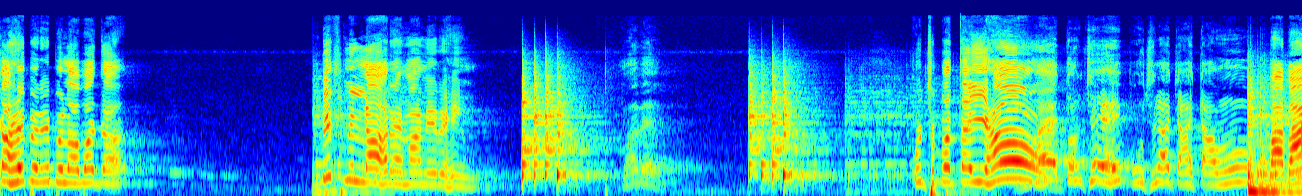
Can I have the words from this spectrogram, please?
काहे बरे बुलावा का बिस्मिल्लाह रहमान रहीम। कुछ बताइए हो मैं तुमसे यही पूछना चाहता हूँ। बाबा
